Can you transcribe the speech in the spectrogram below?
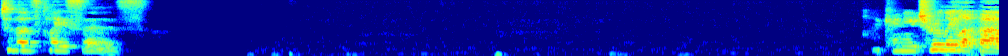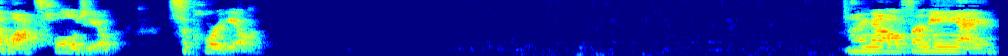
to those places. Can you truly let the blocks hold you, support you? I know for me, I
